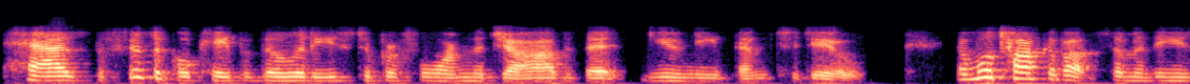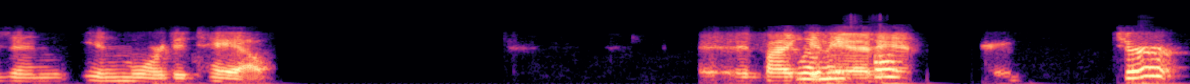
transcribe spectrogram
has the physical capabilities to perform the job that you need them to do. And we'll talk about some of these in, in more detail. If I can add talk, in. Sure.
